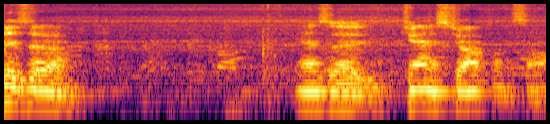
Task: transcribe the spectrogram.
As a uh, as a Janis Joplin song.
